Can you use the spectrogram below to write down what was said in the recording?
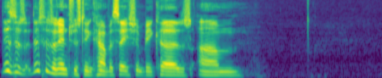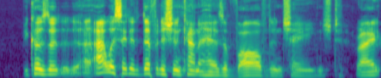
This is this is an interesting conversation because. Um, because the, I always say that the definition kind of has evolved and changed, right?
